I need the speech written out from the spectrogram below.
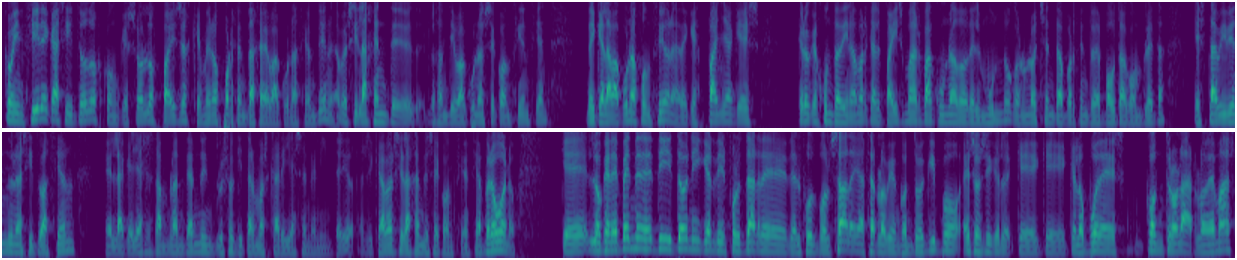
coincide casi todos con que son los países que menos porcentaje de vacunación tienen. A ver si la gente, los antivacunas, se conciencian de que la vacuna funciona, de que España, que es creo que junto a Dinamarca, el país más vacunado del mundo, con un 80% de pauta completa, está viviendo una situación en la que ya se están planteando incluso quitar mascarillas en el interior. Así que a ver si la gente se conciencia. Pero bueno, que lo que depende de ti, Tony, que es disfrutar del fútbol sala y hacerlo bien con tu equipo, eso sí que, lo puedes controlar. Lo demás,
